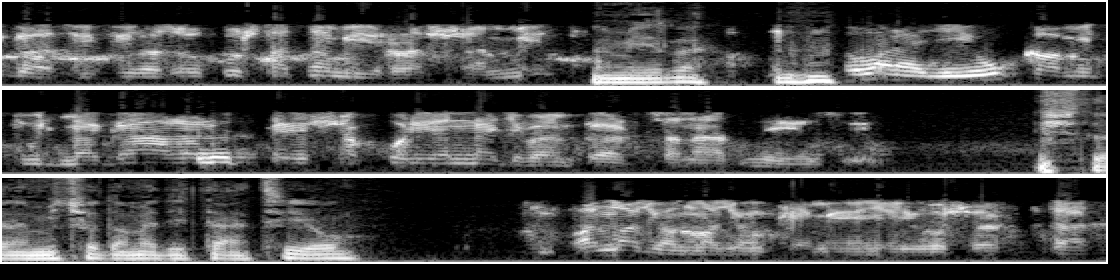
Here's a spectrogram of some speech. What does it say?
igazi filozófus, tehát nem ír le semmit. Nem ír le? Uh-huh. Van egy lyuk, amit úgy megáll előtte, és akkor ilyen 40 percen át nézi. Istenem, micsoda meditáció. Nagyon-nagyon kemény József. Tehát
